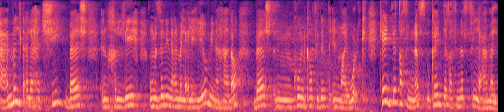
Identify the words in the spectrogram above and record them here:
عملت على هذا الشيء باش نخليه ومازلني نعمل عليه اليومنا هذا باش نكون confident in my work. كاين ثقة في النفس وكاين ثقة في النفس في العمل.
